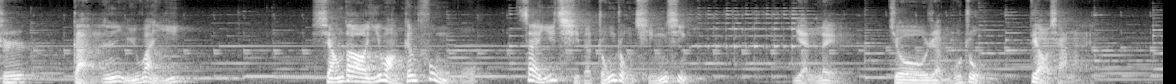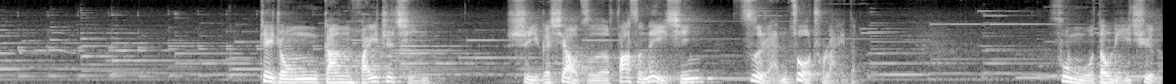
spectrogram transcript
之感恩于万一。想到以往跟父母在一起的种种情形，眼泪就忍不住掉下来。这种感怀之情，是一个孝子发自内心自然做出来的。父母都离去了，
